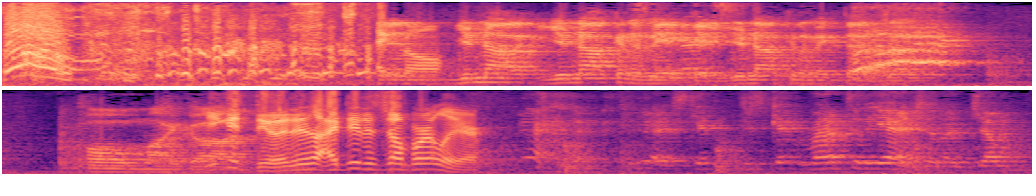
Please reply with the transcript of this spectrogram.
Oh! no. You're not, you're not gonna make it. You're not gonna make that jump. Oh my god. You can do it. I did a jump earlier. Yeah, just get, just get right up to the edge and then jump.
